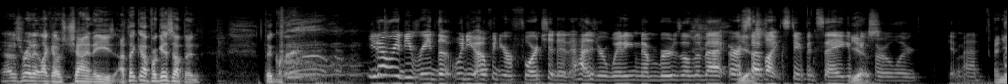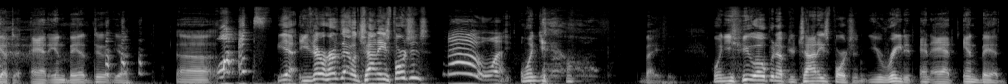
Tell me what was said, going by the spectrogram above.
I just read it like I was Chinese. I think I forget something. The You know when you read the when you open your fortune and it has your winning numbers on the back or Yes. some like stupid saying and Yes. people are get mad. and you have to add in bed to it. Yeah, Uh, What? yeah. you've never heard that with Chinese fortunes? No. When you, baby, when you open up your Chinese fortune, you read it and add in bed,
